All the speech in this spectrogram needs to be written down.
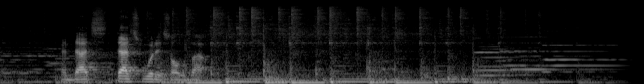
And that's that's what it's all about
